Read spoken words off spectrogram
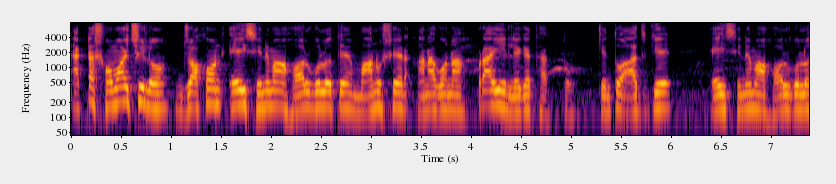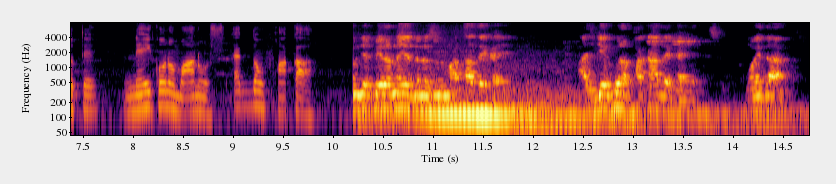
একটা সময় ছিল যখন এই সিনেমা হলগুলোতে মানুষের আনাগোনা প্রায়ই লেগে থাকতো। কিন্তু আজকে এই সিনেমা হলগুলোতে নেই কোনো মানুষ, একদম ফাঁকা। যে মাথা দেখা যায় আজকে পুরো ফাঁকা দেখা যাচ্ছে। ময়দান।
